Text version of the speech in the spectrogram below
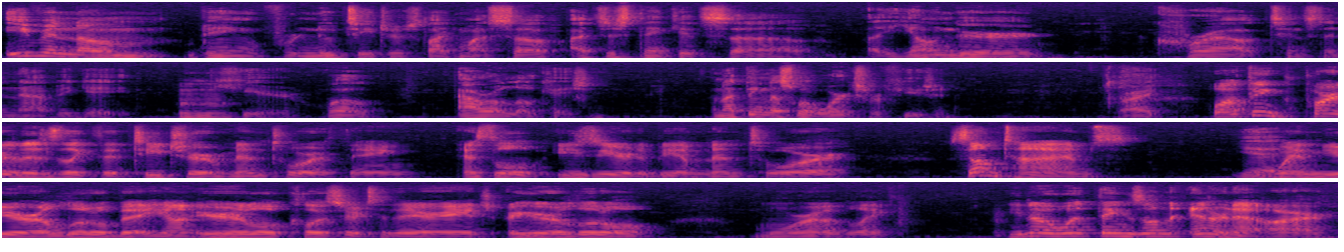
even um, being for new teachers like myself, I just think it's uh, a younger crowd tends to navigate Mhm. here. Well, our location, and I think that's what works for Fusion, right? Well, I think part of it is like the teacher mentor thing. It's a little easier to be a mentor sometimes Yeah, when you're a little bit young, you're a little closer to their age, or you're a little more of like, you know what things on the internet are.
